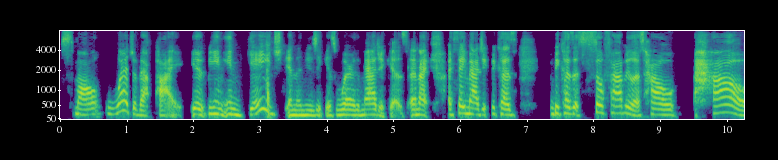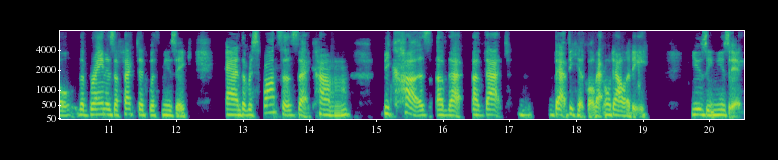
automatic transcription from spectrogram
small wedge of that pie. It, being engaged in the music is where the magic is. And I, I say magic because because it's so fabulous how how the brain is affected with music and the responses that come because of that of that that vehicle that modality using music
